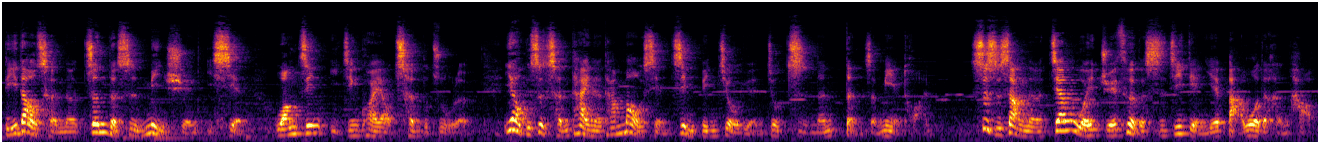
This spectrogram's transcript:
狄道成呢，真的是命悬一线，王经已经快要撑不住了。要不是陈泰呢，他冒险进兵救援，就只能等着灭团。事实上呢，姜维决策的时机点也把握得很好。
